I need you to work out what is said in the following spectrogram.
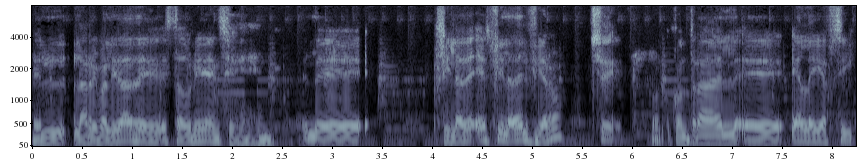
el- la rivalidad de estadounidense, el de Filade- es Filadelfia, ¿no? Sí. Contra el eh, LAFC.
